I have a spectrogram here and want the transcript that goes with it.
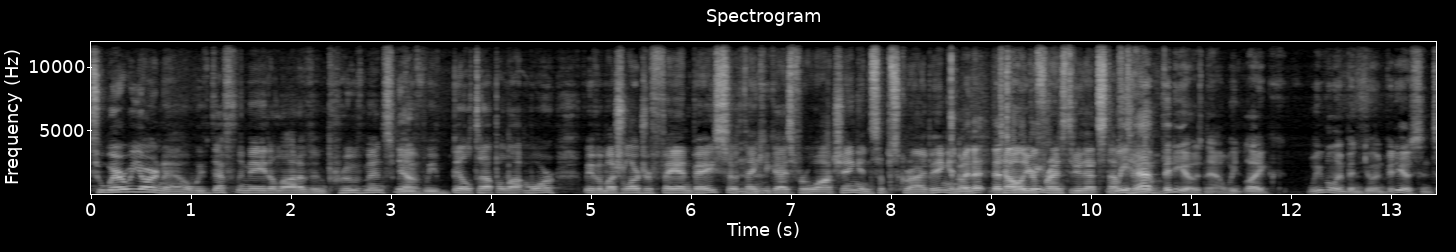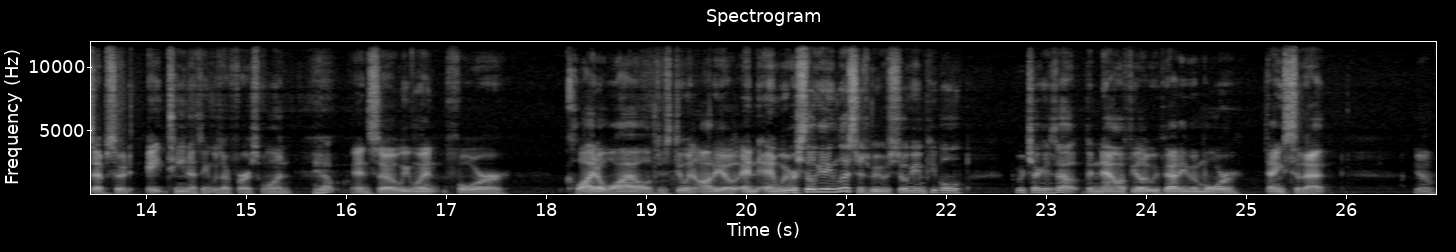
to where we are now, we've definitely made a lot of improvements. Yeah. We've we've built up a lot more. We have a much larger fan base, so thank you guys for watching and subscribing and Mm-hmm. I mean, that- that's tell all your thing. friends to do that stuff we too. have videos now. We like we've only been doing videos since episode 18. I think was our first one, Yep. and so we went for quite a while just doing audio, and and we were still getting listeners. We were still getting people were checking us out. But now I feel like we've got even more thanks to that. You know,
